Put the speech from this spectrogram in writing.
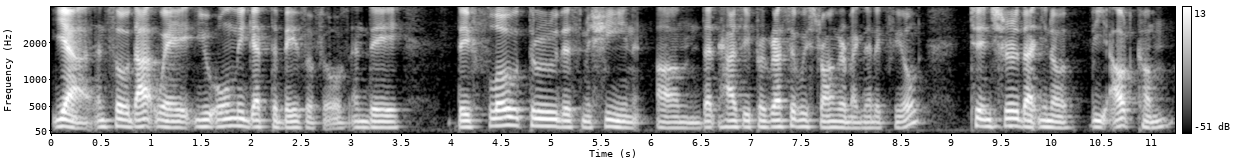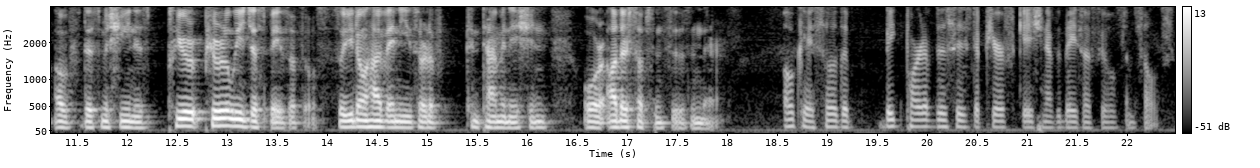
yeah, and so that way you only get the basophils, and they they flow through this machine um, that has a progressively stronger magnetic field to ensure that you know the outcome of this machine is pure purely just basophils, so you don't have any sort of contamination or other substances in there. Okay, so the big part of this is the purification of the basophils themselves.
